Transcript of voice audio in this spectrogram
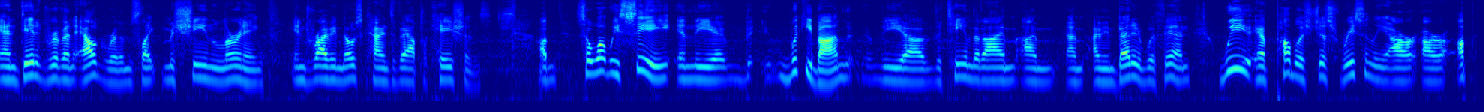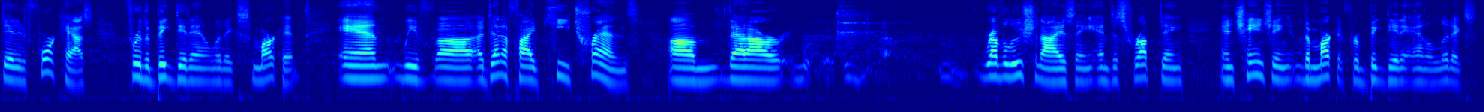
and data-driven algorithms like machine learning in driving those kinds of applications. Um, so what we see in the uh, Wikibon, the uh, the team that I'm, I'm, I'm I'm embedded within, we have published just recently our our updated forecast for the big data analytics market, and we've uh, identified key trends um, that are revolutionizing and disrupting and changing the market for big data analytics.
